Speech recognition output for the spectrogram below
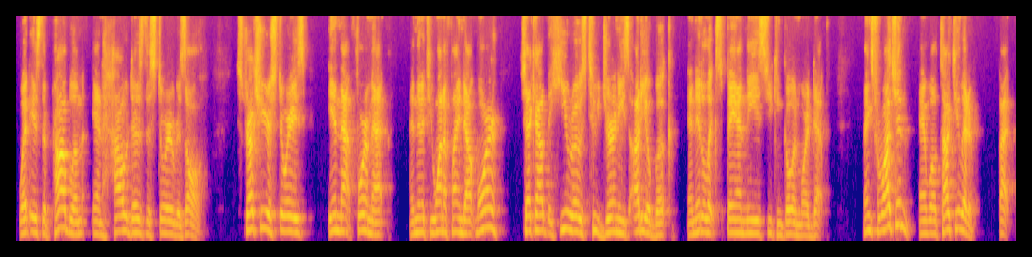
What is the problem? And how does the story resolve? Structure your stories in that format. And then if you want to find out more, check out the Heroes Two Journeys audiobook and it'll expand these so you can go in more depth. Thanks for watching, and we'll talk to you later. Bye.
